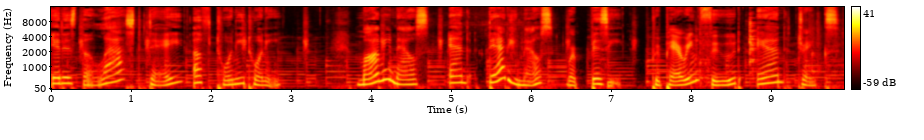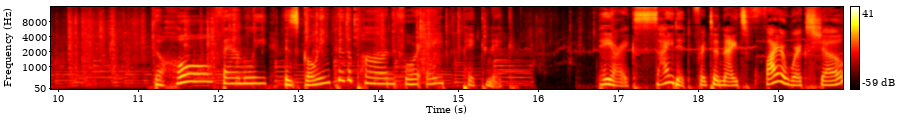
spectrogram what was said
It is the last day of 2020. Mommy Mouse and Daddy Mouse were busy preparing food and drinks. The whole family is going to the pond for a picnic. They are excited for tonight's fireworks show.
